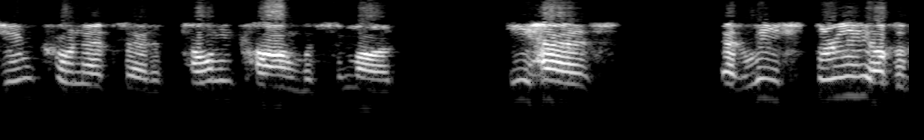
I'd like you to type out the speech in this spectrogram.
Jim Cornette said, if Tony Khan was smart, he has at least three of the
